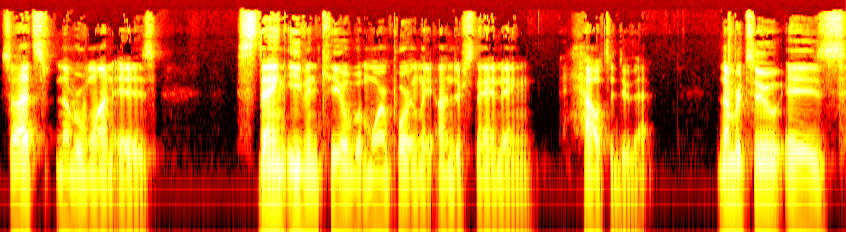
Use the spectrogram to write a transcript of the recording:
So that's number one is staying even keel, but more importantly, understanding how to do that. Number two is,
